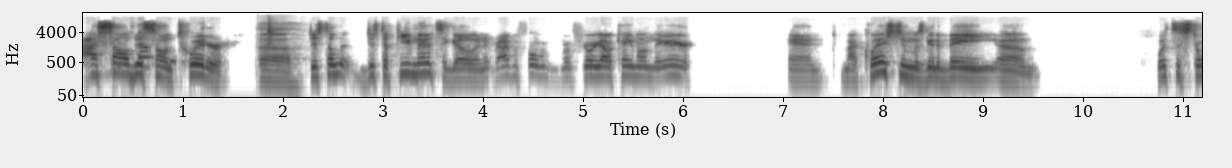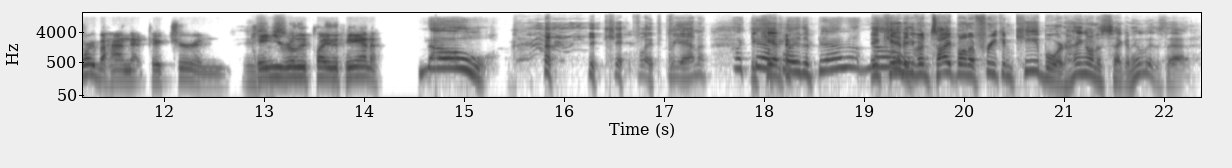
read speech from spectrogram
I saw this on Twitter Uh, just a li- just a few minutes ago, and right before before y'all came on the air. And my question was going to be, um, what's the story behind that picture, and can you really play the piano? No, he can't play the piano. I can't, can't- play the piano. He can't even type on a freaking keyboard. Hang on a second. Who is that?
